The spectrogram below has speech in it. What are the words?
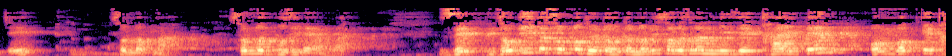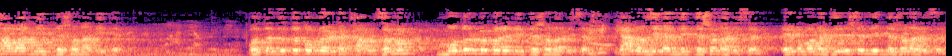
যে সুন্নত না। সুন্নত বুঝি নাই আমরা। যে যদি এটা সুন্নত হইতো, তো নবী সাল্লাম নিজে খাইতেন, উম্মতকে খাওয়ার নির্দেশনা দিতেন। বলতেন যে তোমরা এটা খাও। যেমন মধুর ব্যাপারে নির্দেশনা দিচ্ছেন কালো জিরার নির্দেশনা দিচ্ছেন এরকম অনেক জিনিসের নির্দেশনা দিচ্ছেন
